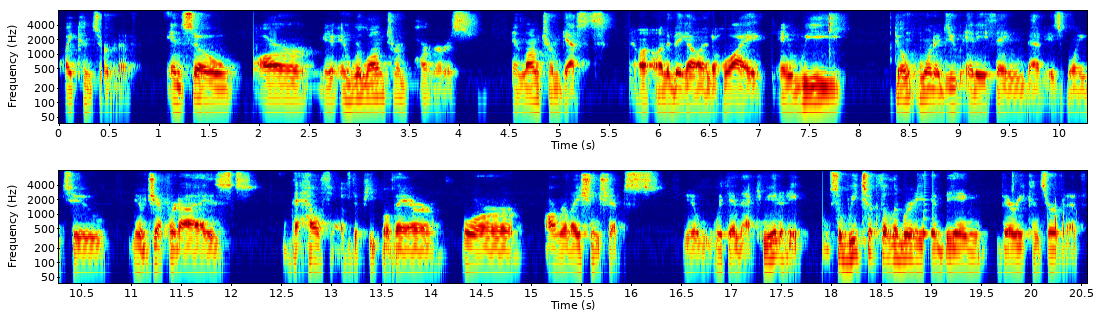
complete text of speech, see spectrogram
quite conservative. And so our, and we're long-term partners and long-term guests on the big island of Hawaii. And we don't want to do anything that is going to, you know, jeopardize the health of the people there or our relationships you know, within that community. So we took the liberty of being very conservative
